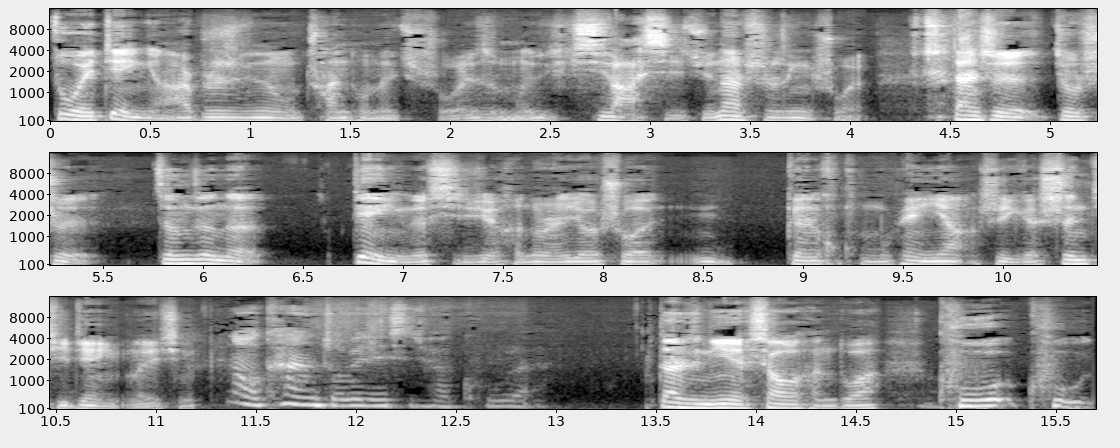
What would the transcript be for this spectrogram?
作为电影，而不是那种传统的所谓什么希腊喜剧，那是另说。但是就是真正的电影的喜剧，很多人就说，你，跟恐怖片一样，是一个身体电影类型。那我看卓别林喜剧还哭了。但是你也笑了很多啊，哭哭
